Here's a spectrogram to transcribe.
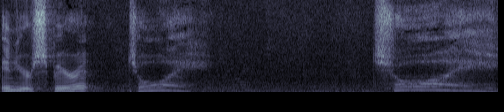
in your spirit? Joy joy.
